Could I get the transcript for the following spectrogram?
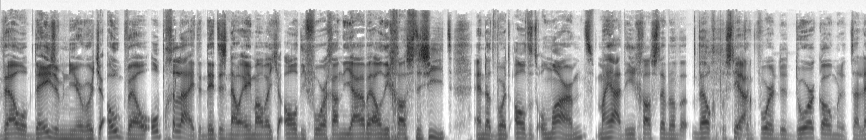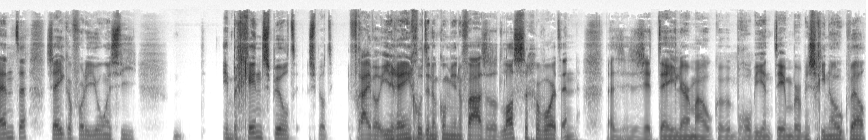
wel op deze manier, word je ook wel opgeleid. En dit is nou eenmaal wat je al die voorgaande jaren bij al die gasten ziet. En dat wordt altijd omarmd. Maar ja, die gasten hebben wel gepresteerd Ja. Voor de doorkomende talenten. Zeker voor de jongens die in het begin speelt, speelt vrijwel iedereen goed. En dan kom je in een fase dat het lastiger wordt. En daar zit Taylor, maar ook uh, Bobby en Timber misschien ook wel.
